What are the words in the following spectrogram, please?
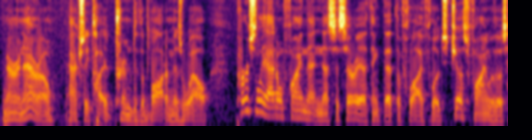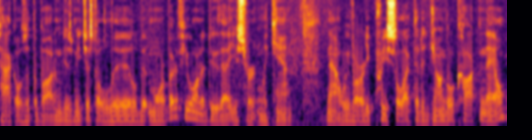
Marinaro actually trimmed to the bottom as well. Personally, I don't find that necessary. I think that the fly floats just fine with those hackles at the bottom. Gives me just a little bit more, but if you want to do that, you certainly can. Now, we've already pre-selected a jungle cock nail.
